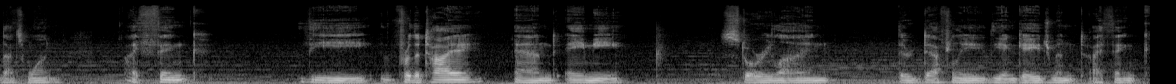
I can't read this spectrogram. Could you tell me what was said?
that's one. I think the for the Ty and Amy storyline, they're definitely the engagement. I think,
